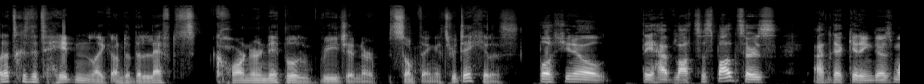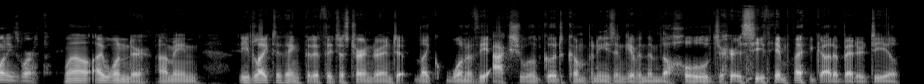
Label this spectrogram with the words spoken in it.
Well, that's because it's hidden like under the left corner nipple region or something. It's ridiculous. But you know they have lots of sponsors, and they're getting their money's worth. Well, I wonder. I mean, You'd like to think that if they just turned around to like one of the actual good companies and given them the whole jersey, they might have got a better deal.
